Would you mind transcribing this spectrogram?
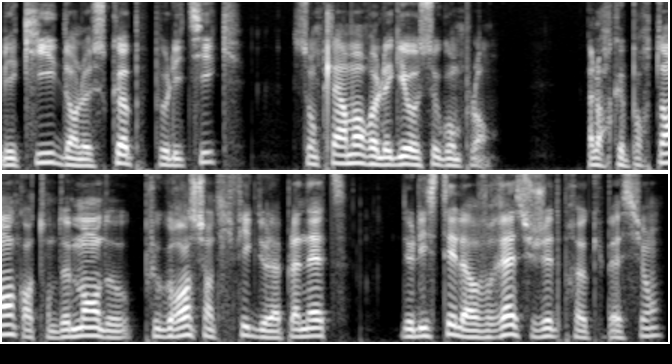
mais qui, dans le scope politique, sont clairement relégués au second plan. Alors que pourtant, quand on demande aux plus grands scientifiques de la planète de lister leurs vrais sujets de préoccupation,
